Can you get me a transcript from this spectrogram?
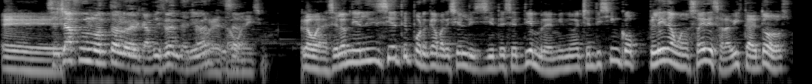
Eh, Si ya fue un montón lo del capítulo anterior. Está buenísimo. Pero bueno, es el ovni del 17 porque apareció el 17 de septiembre de 1985, plena Buenos Aires a la vista de todos.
